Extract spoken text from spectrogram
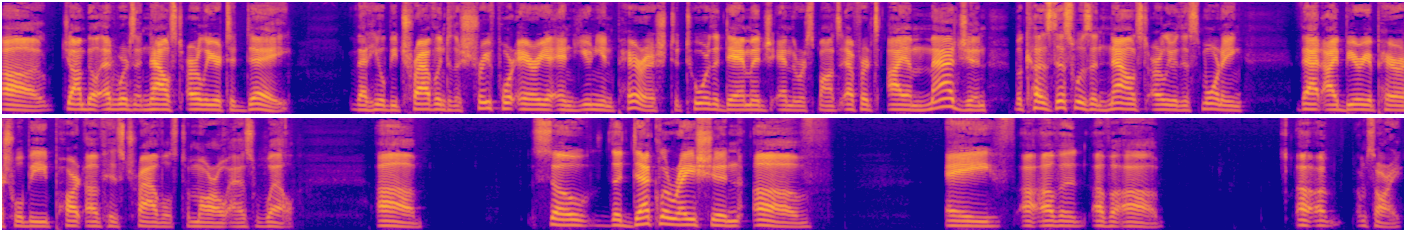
Uh, John Bel Edwards announced earlier today that he'll be traveling to the Shreveport area and Union Parish to tour the damage and the response efforts. I imagine because this was announced earlier this morning that Iberia Parish will be part of his travels tomorrow as well. Uh, so the declaration of a uh, of a of a uh, uh, uh, I'm sorry,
